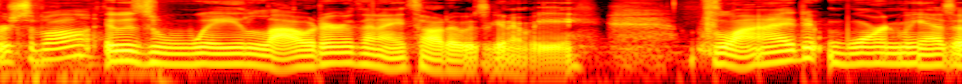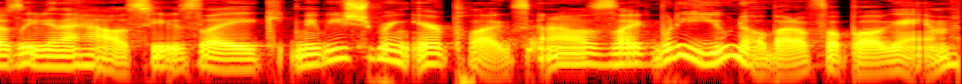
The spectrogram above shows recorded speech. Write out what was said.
First of all, it was way louder than I thought it was going to be. Vlad warned me as I was leaving the house. He was like, maybe you should bring earplugs. And I was like, what do you know about a football game?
